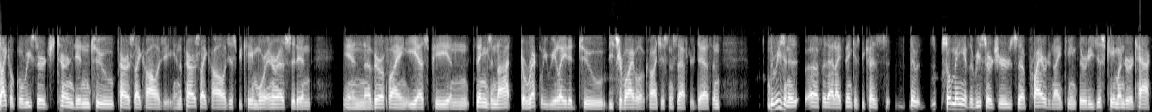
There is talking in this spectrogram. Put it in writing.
psychical research turned into parapsychology, and the parapsychologists became more interested in in uh, verifying ESP and things not directly related to the survival of consciousness after death. And the reason uh, for that, I think, is because there, so many of the researchers uh, prior to 1930 just came under attack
